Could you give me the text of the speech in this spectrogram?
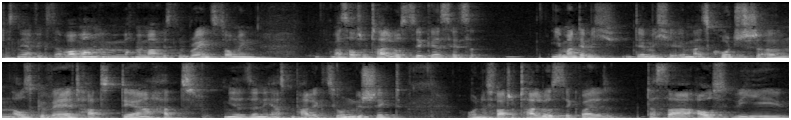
das Nervigste. Aber machen wir, machen wir mal ein bisschen Brainstorming. Was auch total lustig ist, jetzt jemand, der mich, der mich als Coach ähm, ausgewählt hat, der hat mir seine ersten paar Lektionen geschickt und es war total lustig, weil das sah aus wie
